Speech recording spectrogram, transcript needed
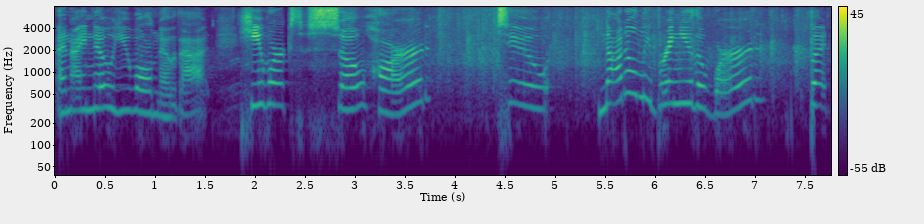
And I know you all know that. He works so hard to not only bring you the word, but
